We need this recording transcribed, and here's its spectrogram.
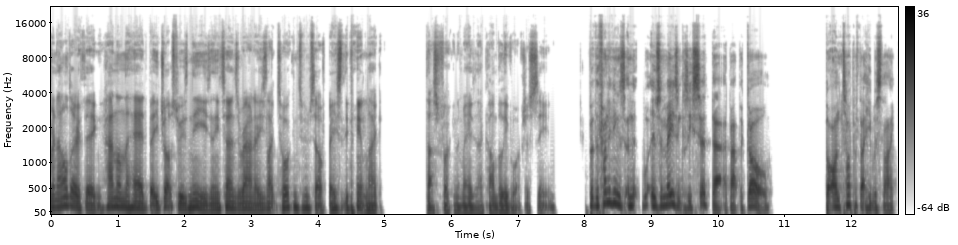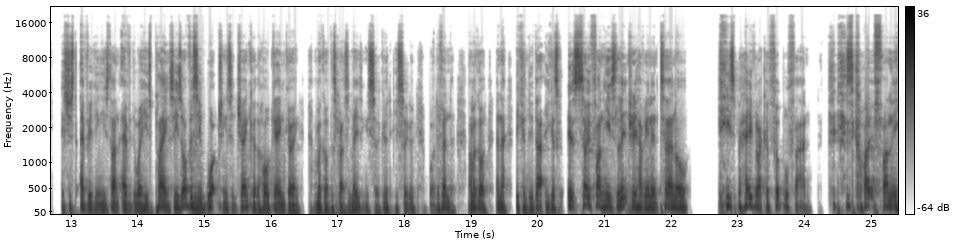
Ronaldo thing, hand on the head, but he drops to his knees and he turns around and he's like talking to himself, basically being like, "That's fucking amazing! I can't believe what I've just seen." But the funny thing is, and it was amazing because he said that about the goal. But on top of that, he was like, it's just everything he's done, every the way he's playing. So he's obviously Mm. watching Zinchenko the whole game, going, "Oh my god, this guy's amazing. He's so good. He's so good. What a defender. Oh my god, and uh, he can do that. He goes, it's so fun. He's literally having an internal. He's behaving like a football fan. It's quite funny,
